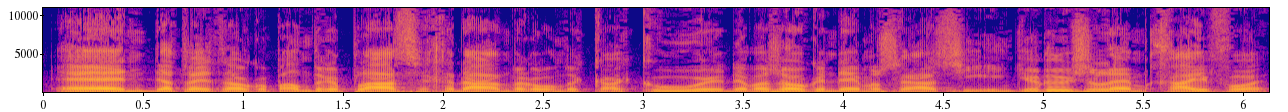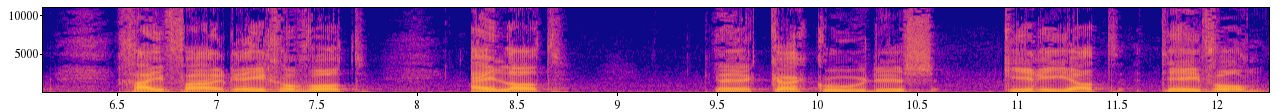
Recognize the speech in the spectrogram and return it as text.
En dat werd ook op andere plaatsen gedaan, waaronder Karkoer. Er was ook een demonstratie in Jeruzalem, Haifa, Regovot, Eilat, Karkoer dus, Kiryat, Tevon.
